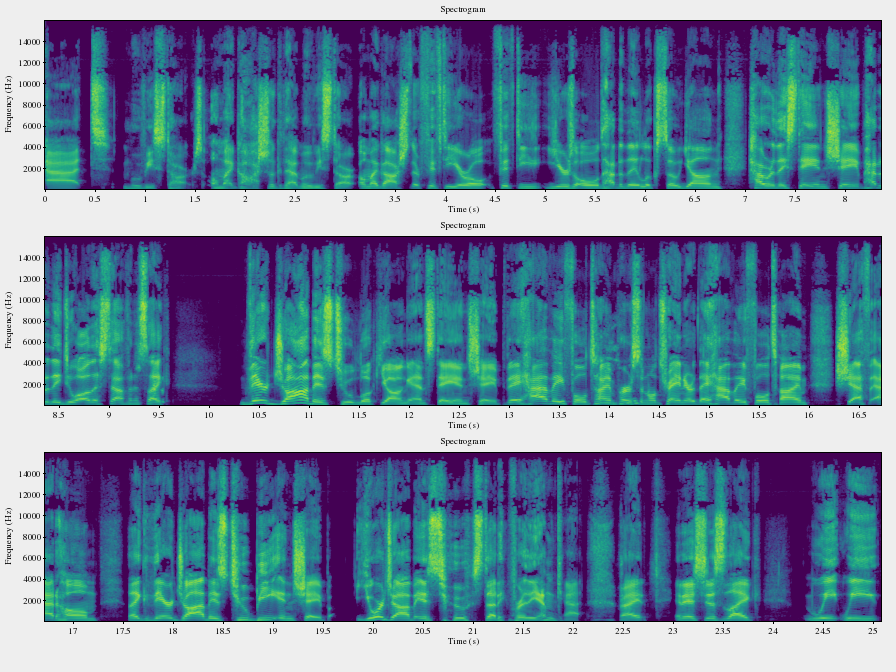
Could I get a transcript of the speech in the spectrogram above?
at movie stars. Oh my gosh, look at that movie star. Oh my gosh, they're 50 year old 50 years old. How do they look so young? How do they stay in shape? How do they do all this stuff? And it's like their job is to look young and stay in shape. They have a full-time personal trainer, they have a full-time chef at home. Like their job is to be in shape. Your job is to study for the MCAT, right? And it's just like we we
